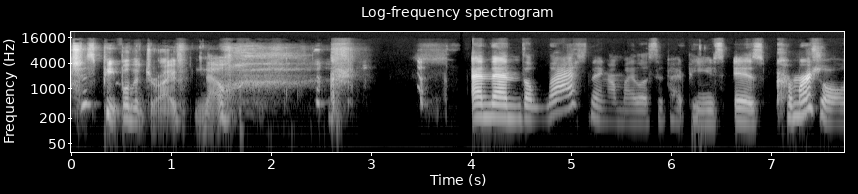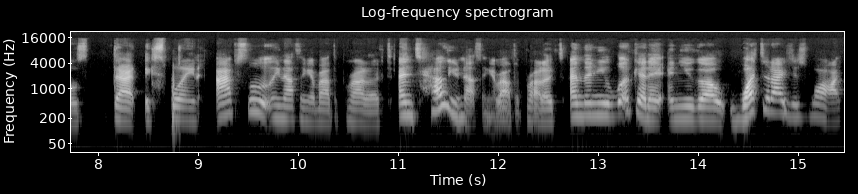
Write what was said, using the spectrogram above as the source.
Just people that drive. No. And then the last thing on my list of pet peeves is commercials that explain absolutely nothing about the product and tell you nothing about the product. And then you look at it and you go, What did I just watch?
